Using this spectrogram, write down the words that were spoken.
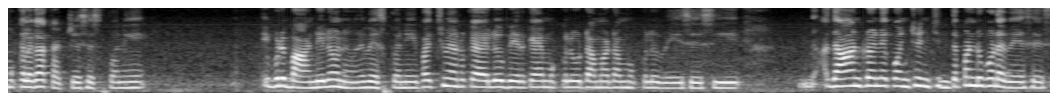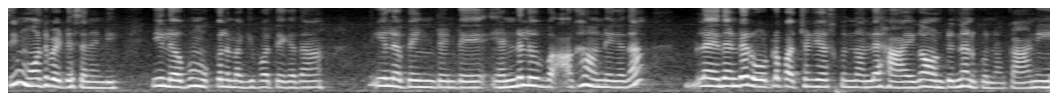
ముక్కలుగా కట్ చేసేసుకొని ఇప్పుడు బాండీలో నూనె వేసుకొని పచ్చిమిరపకాయలు బీరకాయ ముక్కలు టమాటా ముక్కలు వేసేసి దాంట్లోనే కొంచెం చింతపండు కూడా వేసేసి మూత పెట్టేశానండి. ఈ లోపు ముక్కలు మగ్గిపోతాయి కదా. ఈ లోపు ఏంటంటే ఎండలు బాగా ఉన్నాయి కదా. లేదంటే రోట్లో పచ్చడి చేసుకుందాంలే హాయిగా ఉంటుంది అనుకున్నాం కానీ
